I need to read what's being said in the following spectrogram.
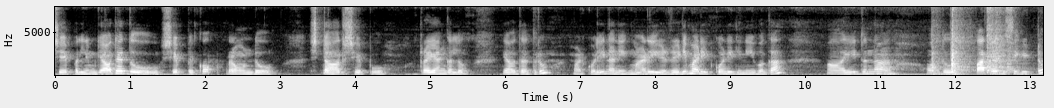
ಶೇಪಲ್ಲಿ ನಿಮ್ಗೆ ಯಾವುದ್ಯಾವುದು ಶೇಪ್ ಬೇಕೋ ರೌಂಡು ಸ್ಟಾರ್ ಶೇಪು ಟ್ರಯಾಂಗಲ್ಲು ಯಾವುದಾದ್ರೂ ಮಾಡ್ಕೊಳ್ಳಿ. ನಾನೀಗ ಮಾಡಿ ರೆಡಿ ಮಾಡಿ ಇಟ್ಕೊಂಡಿದ್ದೀನಿ ಇವಾಗ. ಇದನ್ನು ಒಂದು ಪಾತ್ರೆ ಬಿಸಿಗಿಟ್ಟು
